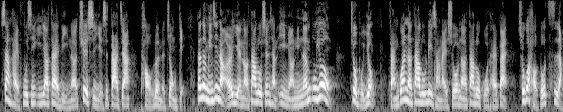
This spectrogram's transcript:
上海复兴医药代理呢，确实也是大家讨论的重点。但对民进党而言呢，大陆生产的疫苗你能不用就不用。反观呢，大陆立场来说呢，大陆国台办说过好多次啊，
